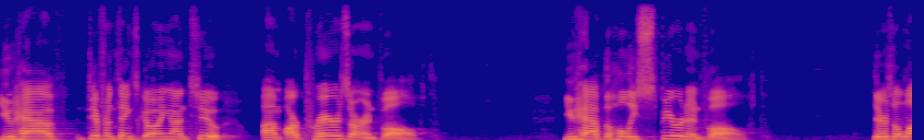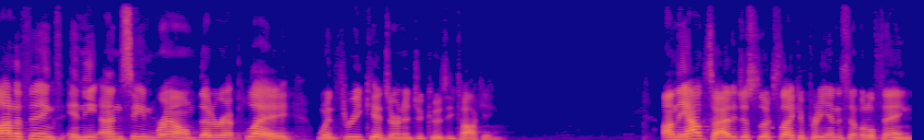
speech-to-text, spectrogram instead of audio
You have different things going on too. Um, our prayers are involved. You have the Holy Spirit involved. There's a lot of things in the unseen realm that are at play when three kids are in a jacuzzi talking. On the outside, it just looks like a pretty innocent little thing.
